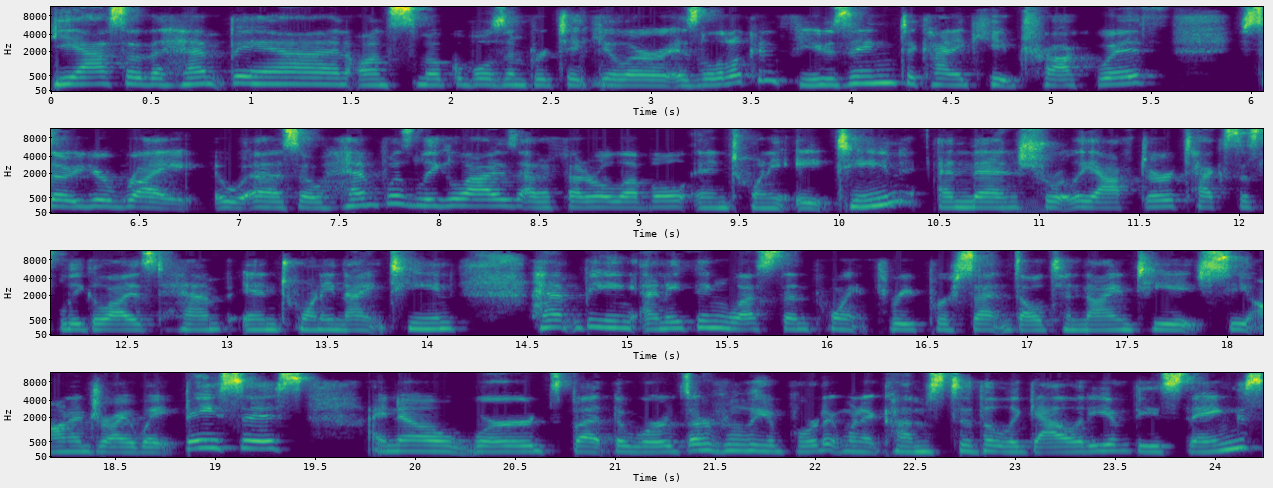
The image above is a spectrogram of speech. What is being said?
Yeah, so the hemp ban on smokables in particular is a little confusing to kind of keep track with. So you're right. Uh, so hemp was legalized at a federal level in 2018. And then mm-hmm. shortly after, Texas legalized hemp in 2019. Hemp being anything less than 0.3% Delta 9 THC on a dry weight basis. I know words, but the words are really important when it comes to the legality of these things.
